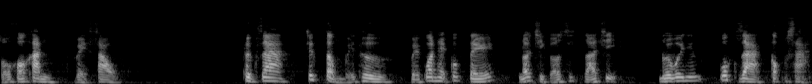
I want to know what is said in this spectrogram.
số khó khăn về sau. Thực ra, chức Tổng Bí Thư về quan hệ quốc tế nó chỉ có giá trị đối với những quốc gia cộng sản.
